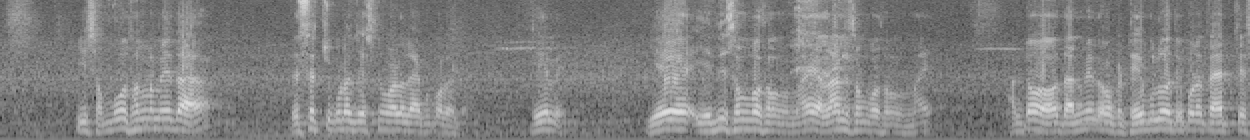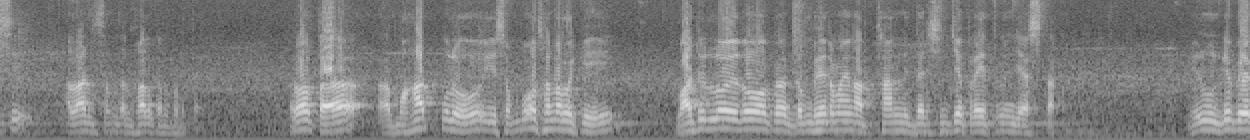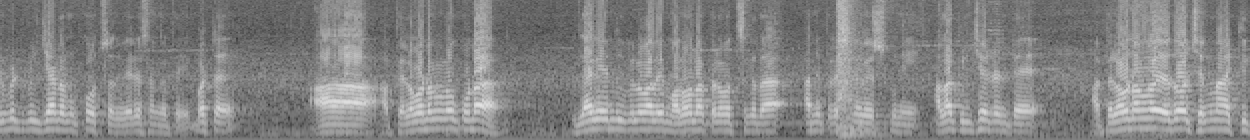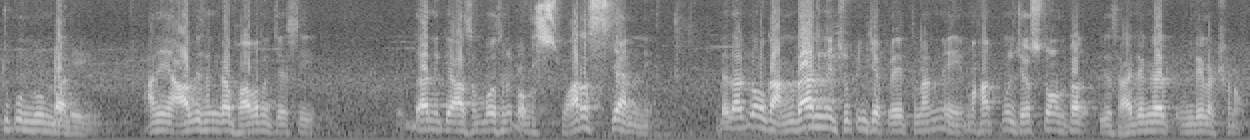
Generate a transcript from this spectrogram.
ఈ సంబోధనల మీద రీసెర్చ్ కూడా చేసిన వాళ్ళు లేకపోలేదు. రియల్లీ ఏ ఎన్ని సంబోధనలు ఉన్నాయి ఎలాంటి సంబోధనలు ఉన్నాయి? అంటూ దాని మీద ఒక టేబుల్ అది కూడా తయారు చేసి అలాంటి సందర్భాలు కనపడతాయి. తర్వాత ఆ మహాత్ములు ఈ సంబోధనలకి వాటిల్లో ఏదో ఒక గంభీరమైన అర్థాన్ని దర్శించే ప్రయత్నం చేస్తారు. మీరు ఊరికే పేరు పెట్టి పిలిచాడు అనుకోవచ్చు అది వేరే సంగతి. బట్ ఆ పిలవడంలో కూడా ఇలాగే ఎందుకు పిలవాలి మరోలా పిలవచ్చు కదా అని ప్రశ్న వేసుకుని అలా పిలిచేటంటే ఆ పిలవడంలో ఏదో చిన్న కిటుకుండు ఉండాలి అని ఆ విధంగా భావన చేసి దానికి ఆ సంబోధనకు ఒక స్వారస్యాన్ని అంటే దాంట్లో ఒక అందాన్ని చూపించే ప్రయత్నాన్ని మహాత్ములు చేస్తూ ఉంటారు. ఇది సహజంగా ఉండే లక్షణం.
